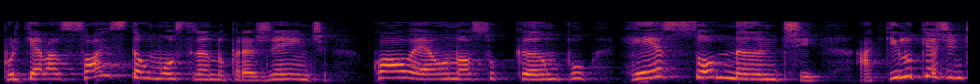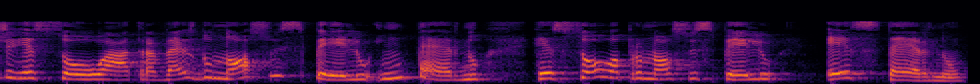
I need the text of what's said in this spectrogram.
porque elas só estão mostrando para gente qual é o nosso campo ressonante. Aquilo que a gente ressoa através do nosso espelho interno ressoa para o nosso espelho externo,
